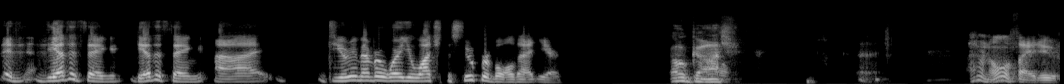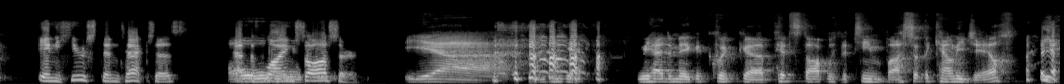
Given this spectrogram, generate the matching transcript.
the other thing, the other thing, uh, do you remember where you watched the Super Bowl that year? Oh gosh. I don't know if I do. In Houston, Texas, at oh, the Flying Saucer. Yeah. we had to make a quick uh, pit stop with the team bus at the county jail. yeah.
